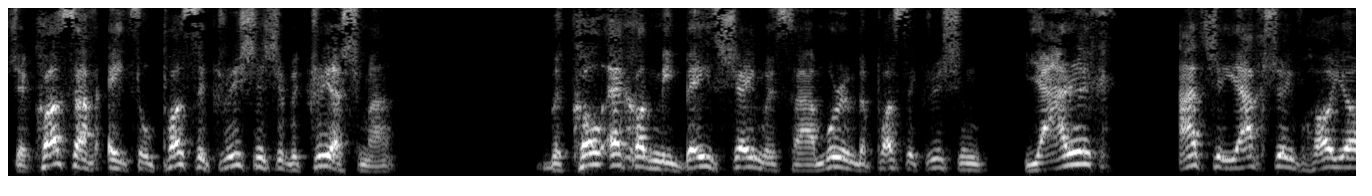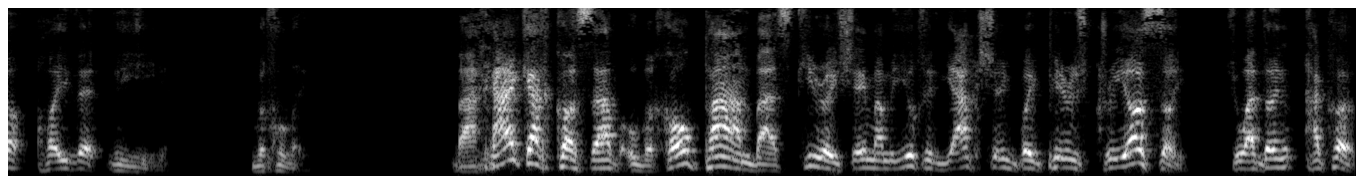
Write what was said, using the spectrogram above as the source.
shekosav eitzel posek rishon shebekriya shma, b'kol echad mibeis shemus ha'amurim b'posek rishon yarech, ad sheyachshev hoyo hoyve v'yiyah, b'chulei. ואחר כך כוסף, ובכל פעם בהזכירו שם המיוחד יחשב בו פירוש קריאוסוי, שהוא אדון הכל.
